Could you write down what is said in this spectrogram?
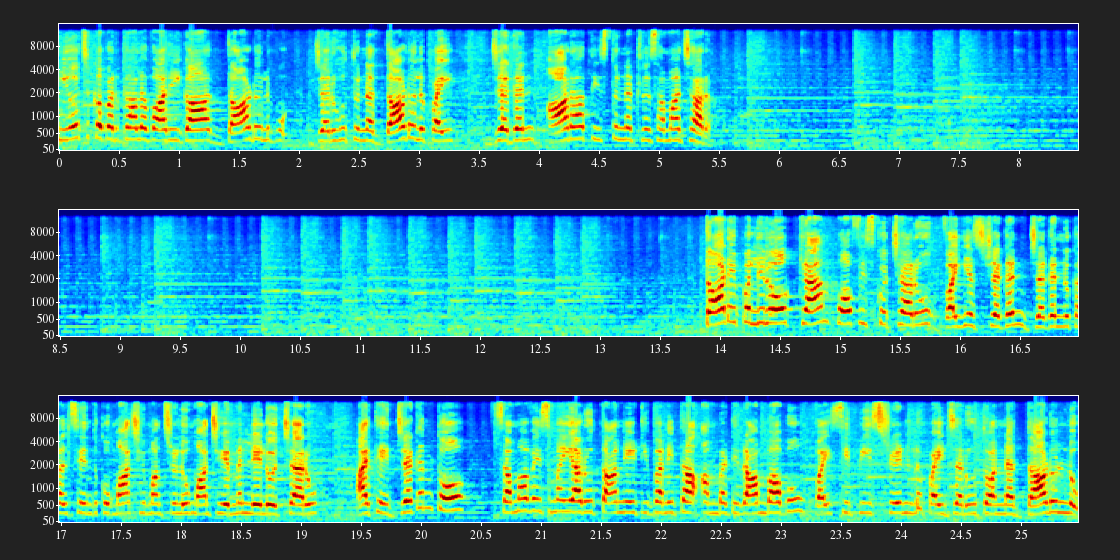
నియోజకవర్గాల వారీగా దాడులు జరుగుతున్న దాడులపై జగన్ ఆరా తీస్తున్నట్లు సమాచారం. తాడేపల్లిలో క్యాంప్ ఆఫీస్కు వచ్చారు వైఎస్ జగన్. జగన్ను కలిసేందుకు మాజీ మంత్రులు మాజీ ఎమ్మెల్యేలు వచ్చారు. అయితే జగన్తో సమావేశమయ్యారు తానేటి వనిత అంబటి రాంబాబు. వైసీపీ శ్రేణులపై జరుగుతోన్న దాడులను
